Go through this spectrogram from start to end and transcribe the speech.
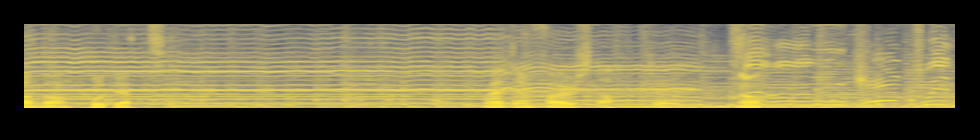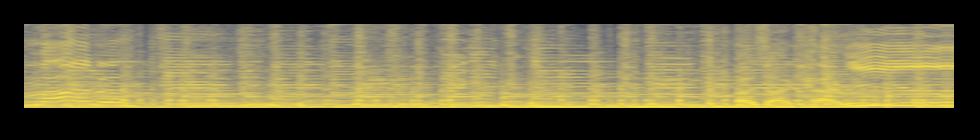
Platta 71. Vad heter den? First Up? Det- Ja. As I carry you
